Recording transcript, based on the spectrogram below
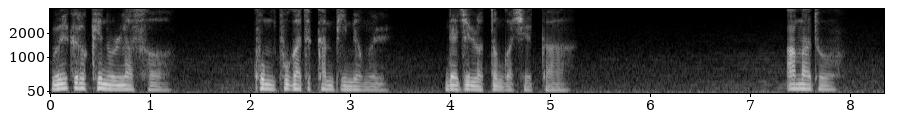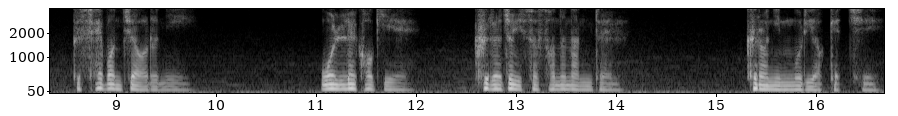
왜 그렇게 놀라서 공포 가득한 비명을 내질렀던 것일까? 아마도 그 세 번째 어른이 원래 거기에 그려져 있어서는 안 될 그런 인물이었겠지.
